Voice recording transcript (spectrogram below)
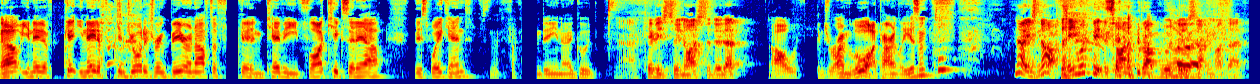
Well, you need a fuck- you need a fucking draw to drink beer, and after fucking Kevy fly kicks it out this weekend, it's gonna fucking do you no good. Nah, Kevy's too nice to do that. Oh, fucking Jarome Luai apparently isn't. No, he's not. He would be the kind of grub who would do All right. something like that.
